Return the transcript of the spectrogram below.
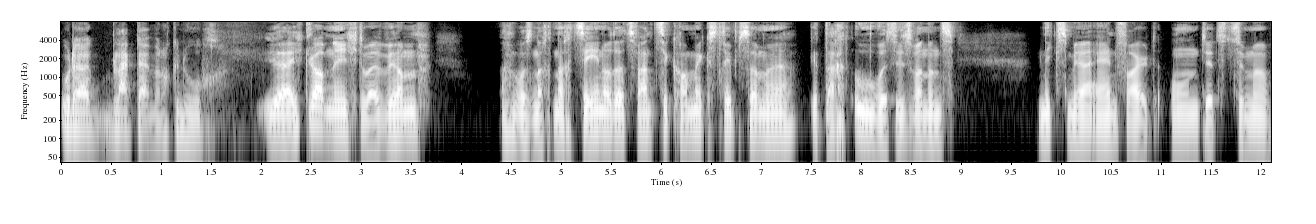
Oder bleibt da immer noch genug? Ja, ich glaube nicht, weil wir haben, was nach, nach 10 oder 20 Comic-Strips haben wir gedacht, uh, was ist, wenn uns nichts mehr einfällt. Und jetzt sind wir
